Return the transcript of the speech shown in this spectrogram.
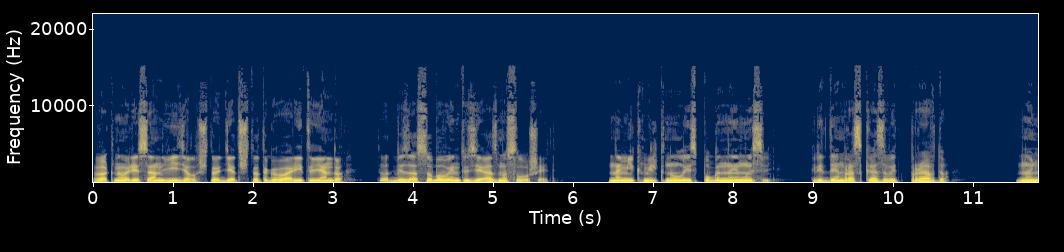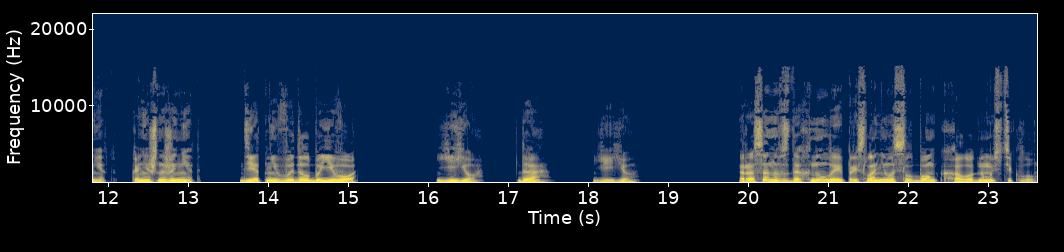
В окно Рисан видел, что дед что-то говорит Венду, тот без особого энтузиазма слушает. На миг мелькнула испуганная мысль. Кридем рассказывает правду. Но нет, конечно же нет. Дед не выдал бы его. Ее. Да, ее. Рассана вздохнула и прислонилась лбом к холодному стеклу.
